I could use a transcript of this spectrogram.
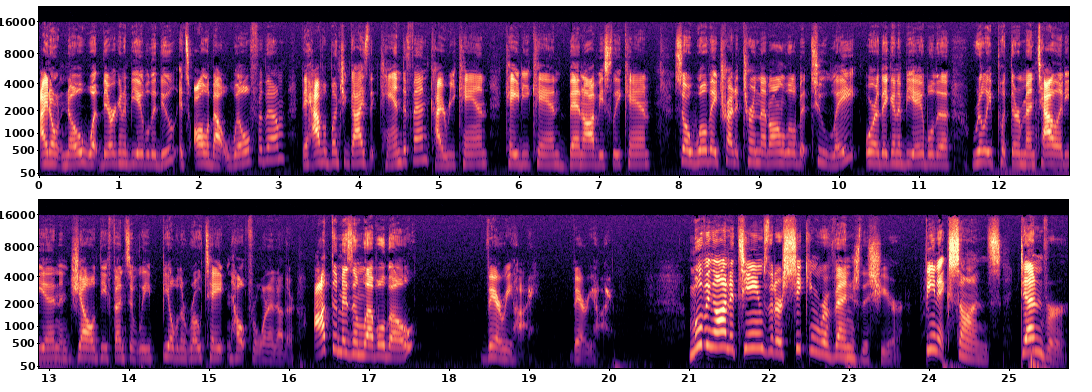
I don't know what they're going to be able to do. It's all about will for them. They have a bunch of guys that can defend. Kyrie can, KD can, Ben obviously can. So will they try to turn that on a little bit too late, or are they going to be able to really put their mentality in and gel defensively, be able to rotate and help for one another? Optimism level, though, very high very high. Moving on to teams that are seeking revenge this year Phoenix Suns, Denver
